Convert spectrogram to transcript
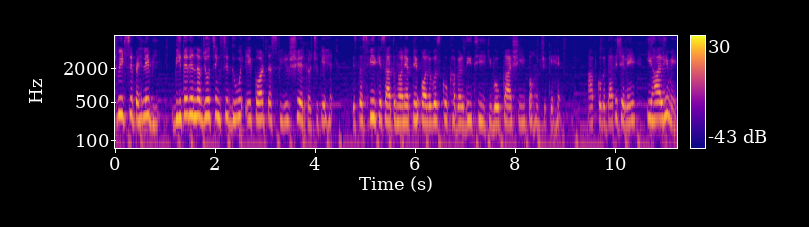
ट्वीट से पहले भी बीते दिन नवजोत सिंह सिद्धू एक और तस्वीर शेयर कर चुके हैं। इस तस्वीर के साथ उन्होंने अपने फॉलोअर्स को खबर दी थी कि वो काशी पहुँच चुके हैं। आपको बताते चलें कि हाल ही में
